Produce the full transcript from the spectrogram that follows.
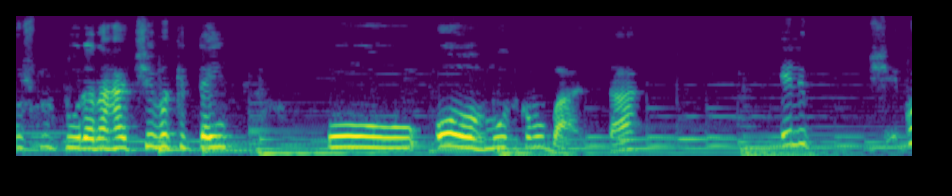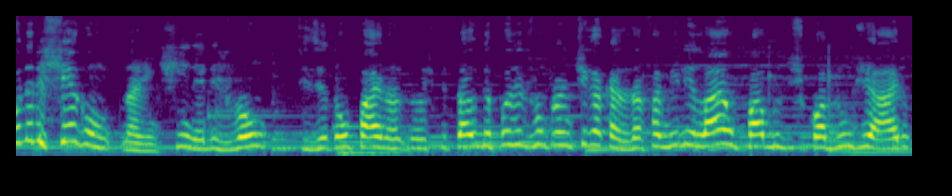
estrutura narrativa que tem o horror movie como base, tá? Ele, quando eles chegam na Argentina, eles vão visitam o pai no, no hospital e depois eles vão para a antiga casa da família e lá o Pablo descobre um diário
